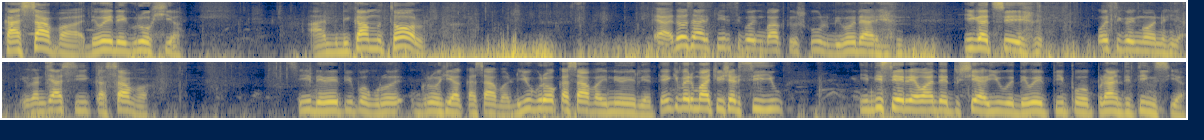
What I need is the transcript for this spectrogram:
cassava, the way they grow here and become tall. Yeah, those are kids going back to school because they are eager to see what's going on here. You can just see cassava. See the way people grow grow here cassava. Do you grow cassava in your area? Thank you very much. We shall see you in this area. I wanted to share you the way people plant things here.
